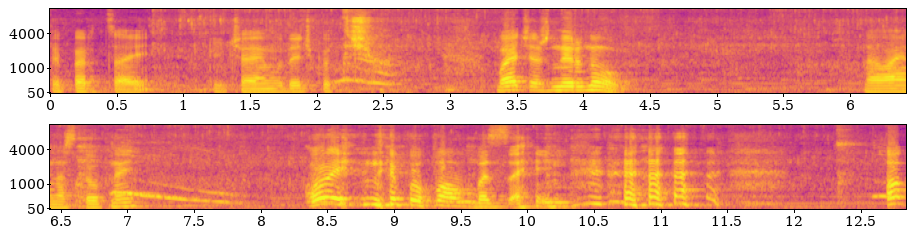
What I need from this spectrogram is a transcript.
Тепер цей. Включаємо водичку. Бачиш, нирнув. Давай наступний. Ой, не попав в басейн. Оп!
